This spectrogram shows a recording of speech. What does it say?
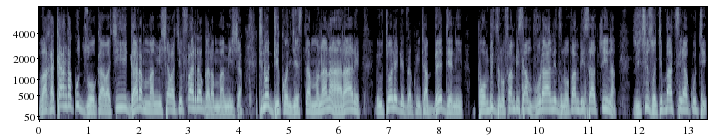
vakatanga kudzoka vachigara mumamisha vachifarira kugara mumamisha. Tinodecongesta munana harare toregedza kuita bedeni pombi dzinofambisa mvura nedzinofambisa tsvina zvichizotibatsira kuti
